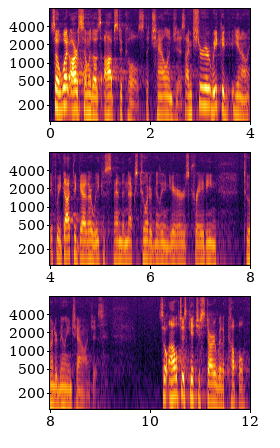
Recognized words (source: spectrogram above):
So, what are some of those obstacles, the challenges? I'm sure we could, you know, if we got together, we could spend the next 200 million years creating 200 million challenges. So, I'll just get you started with a couple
